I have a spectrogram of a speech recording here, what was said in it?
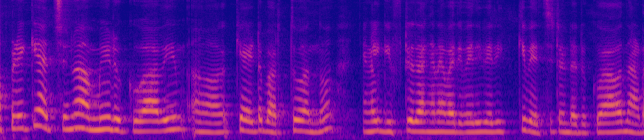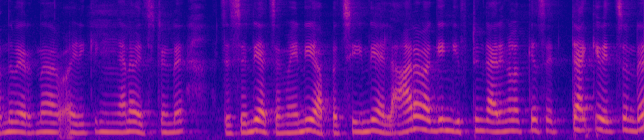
അപ്പോഴേക്കും അച്ഛനും അമ്മയും രുക്കുവാവയും ഒക്കെ ആയിട്ട് ഭർത്തു വന്നു. ഞങ്ങൾ ഗിഫ്റ്റ് ഇത് അങ്ങനെ വരി വരി വരിക്ക് വെച്ചിട്ടുണ്ട്. രുക്കുവാവ് നടന്ന് വരുന്ന വഴിക്ക് ഇങ്ങനെ വെച്ചിട്ടുണ്ട്. അച്ഛന്റെയും അച്ഛമ്മേന്റെയും അപ്പച്ചീന്റെയും എല്ലാവരുടെ വകയും ഗിഫ്റ്റും കാര്യങ്ങളൊക്കെ സെറ്റാക്കി വെച്ചിട്ടുണ്ട്.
